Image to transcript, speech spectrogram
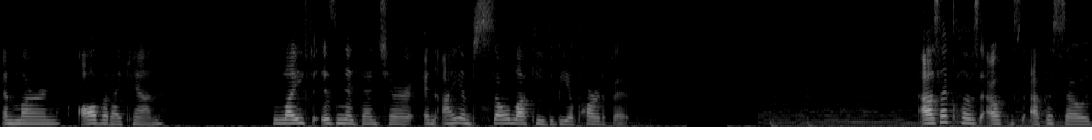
and learn all that I can. Life is an adventure, and I am so lucky to be a part of it. As I close out this episode,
